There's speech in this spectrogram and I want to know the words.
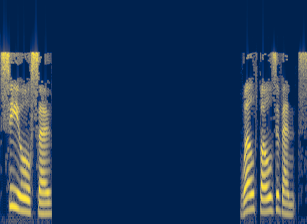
See also. World Bowls events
